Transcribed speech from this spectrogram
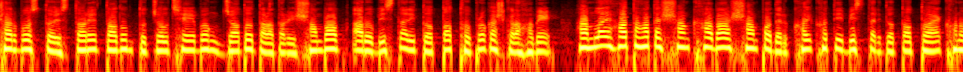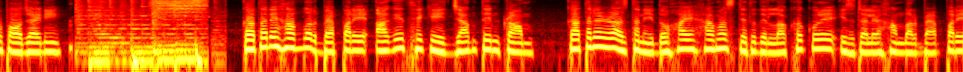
সর্বস্ত স্তরে তদন্ত চলছে এবং যত তাড়াতাড়ি সম্ভব আরও বিস্তারিত তথ্য প্রকাশ করা হবে। হামলায় হতাহতের সংখ্যা বা সম্পদের ক্ষয়ক্ষতি বিস্তারিত তথ্য এখনও পাওয়া যায়নি। কাতারে হামলার ব্যাপারে আগে থেকে জানতেন ট্রাম্প। কাতারের রাজধানী দোহায় হামাস নেতাদের লক্ষ্য করে ইসরায়েলে হামলার ব্যাপারে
